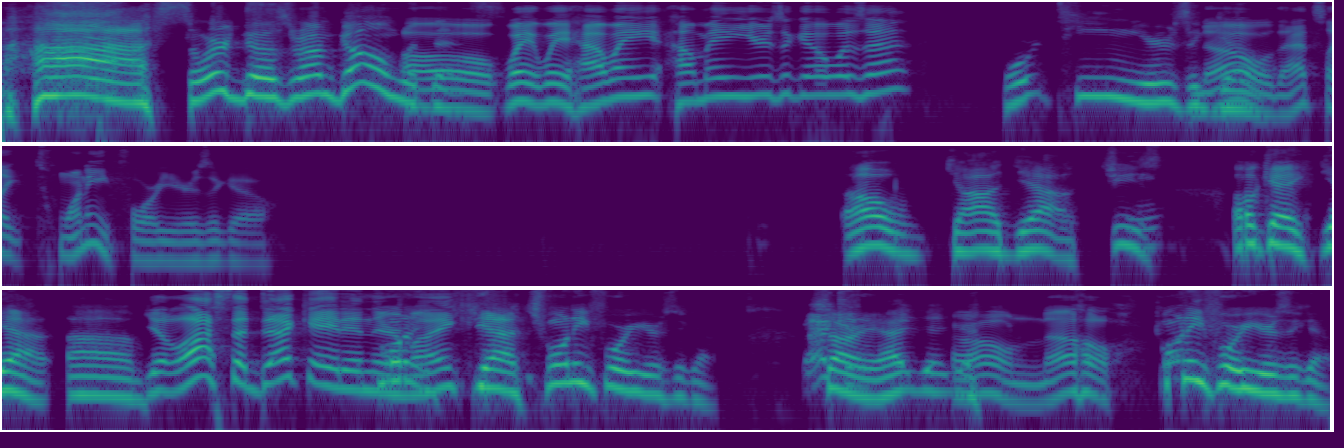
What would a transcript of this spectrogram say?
Ha! Sorg knows where I'm going with Oh, this. Oh, wait, wait. How many how many years ago was that? 14 years ago. No, that's like 24 years ago. Oh, God. Yeah. Jeez. Okay. Yeah. Um, You lost a decade in there, 20 Mike. Yeah. 24 years ago. Back Sorry. in- I, yeah, yeah, Oh no. 24 years ago.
